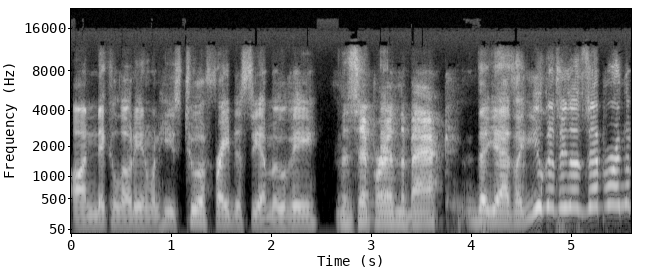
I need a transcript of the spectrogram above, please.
on Nickelodeon when he's too afraid to see a movie? The zipper in the back. The, yeah, it's like you can see the zipper in the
